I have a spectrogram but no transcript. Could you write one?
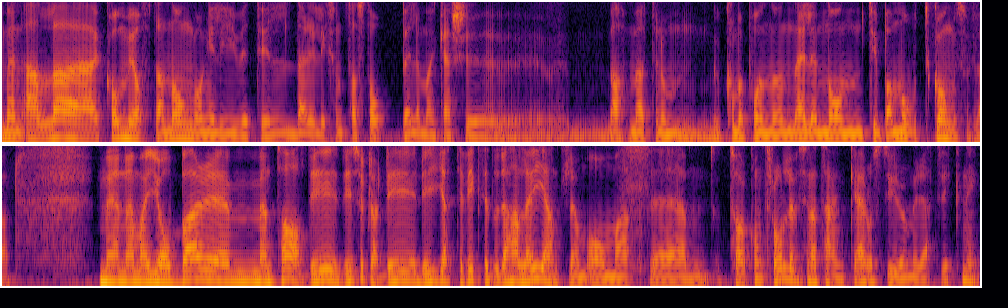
Men alla kommer ju ofta någon gång i livet till där det liksom tar stopp eller man kanske ja, möter någon, kommer på någon, eller någon typ av motgång såklart. Men när man jobbar eh, mentalt, det är, det är såklart det det är jätteviktigt och det handlar egentligen om att eh, ta kontroll över sina tankar och styra dem i rätt riktning.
